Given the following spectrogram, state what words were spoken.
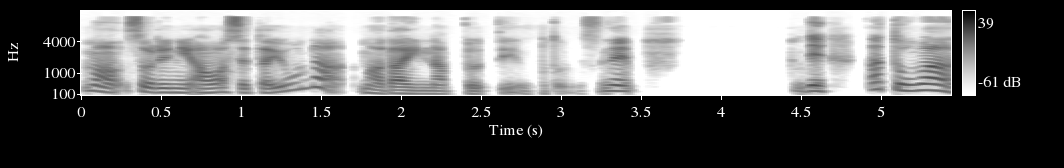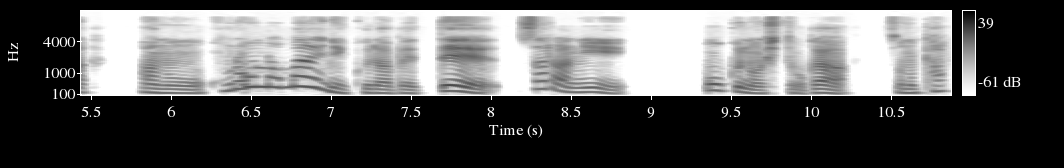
まあ、それに合わせたような、まあ、ラインナップっていうことですね。で、あとは、あの、コロナ前に比べて、さらに多くの人が、そのパフ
